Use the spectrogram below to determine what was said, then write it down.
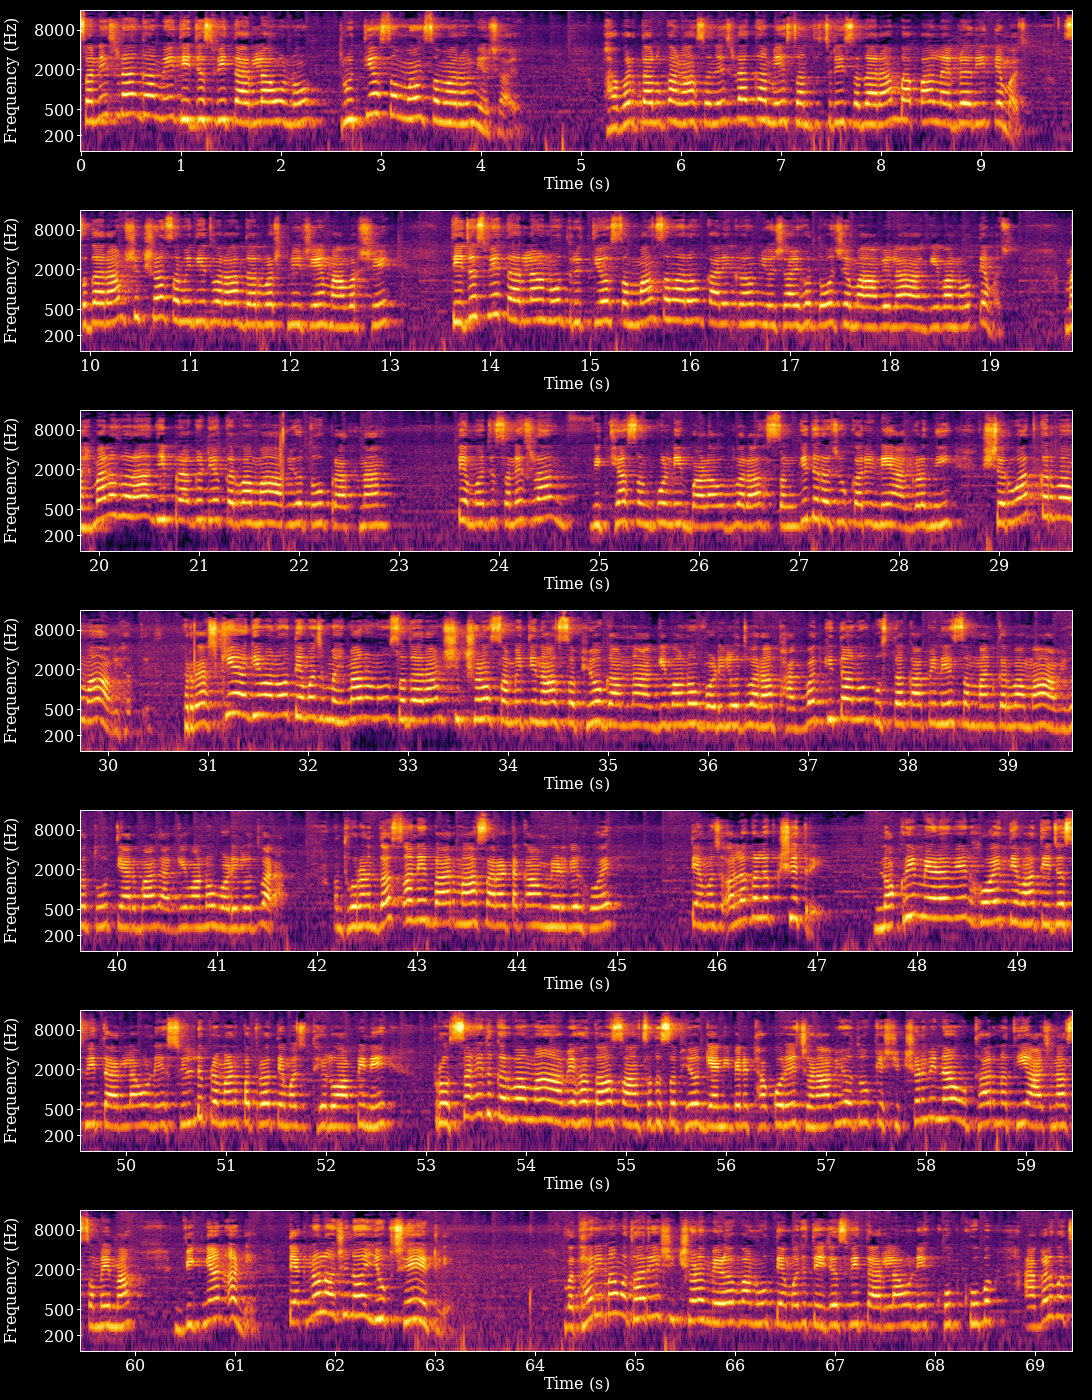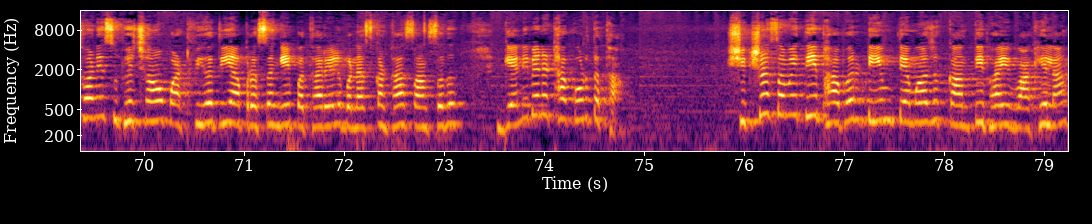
સનેસડા ગામે તેજસ્વી તારલાઓનો તૃતીય સન્માન સમારંભ યોજાયો. ભાભર તાલુકાના સનેસડા ગામે સંત શ્રી સદારામ બાપા લાઇબ્રેરી તેમજ સદારામ શિક્ષણ સમિતિ દ્વારા દર વર્ષની જેમ આ વર્ષે તેજસ્વી તારલાનો તૃતીય સન્માન સમારોહ કાર્યક્રમ યોજાયો હતો, જેમાં આવેલા આગેવાનો તેમજ મહેમાનો દ્વારા દીપ પ્રાગટ્ય કરવામાં આવ્યું હતું. પ્રાર્થના તેમજ સનેસડા વિદ્યા સંકુલની બાળાઓ દ્વારા સંગીત રજૂ કરીને આગળની શરૂઆત કરવામાં આવી હતી. રાજકીય આગેવાનો તેમજ મહેમાનોનું સદારામ શિક્ષણ સમિતિના સભ્યો ગામના આગેવાનો વડીલો દ્વારા ભાગવદ્ ગીતાનું પુસ્તક આપીને સન્માન કરવામાં આવ્યું હતું. ત્યારબાદ આગેવાનો વડીલો દ્વારા ધોરણ દસ અને બારમાં સારા ટકા મેળવેલ હોય તેમજ અલગ અલગ ક્ષેત્રે નોકરી મેળવેલ હોય તેવા તેજસ્વી તારલાઓને શિલ્ડ પ્રમાણપત્ર તેમજ થેલો આપીને પ્રોત્સાહિત કરવામાં આવ્યા હતા. સાંસદ સભ્ય જ્ઞાનીબેન ઠાકોરે જણાવ્યું હતું કે શિક્ષણ વિના ઉદ્ધાર નથી આજના સમયમાં. વિજ્ઞાન અને ટેકનોલોજીનો યુગ છે એટલે વધારેમાં વધારે શિક્ષણ મેળવવાનું તેમજ તેજસ્વી તારલાઓને ખૂબ ખૂબ આગળ વધવાની શુભેચ્છાઓ પાઠવી હતી. આ પ્રસંગે પથારેલ બનાસકાંઠા સાંસદ જ્ઞાનીબેન ઠાકોર તથા શિક્ષણ સમિતિ ભાભર ટીમ તેમજ કાંતિભાઈ વાઘેલા,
